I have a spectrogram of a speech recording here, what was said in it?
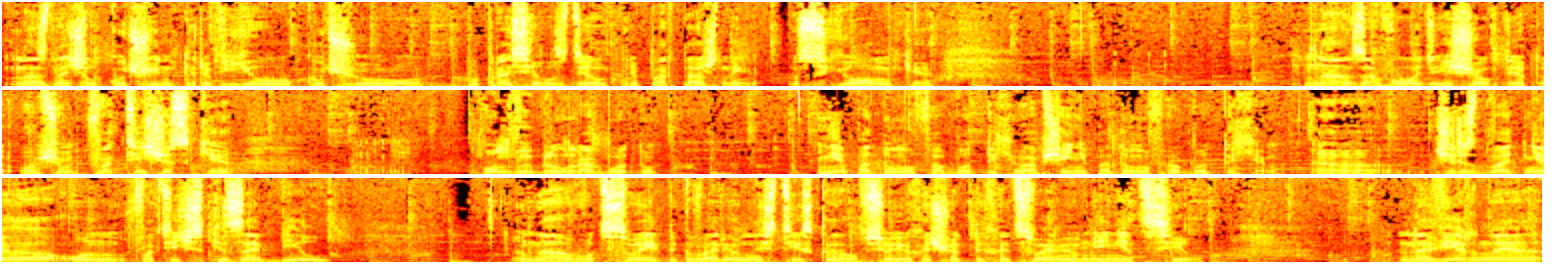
назначил кучу интервью, кучу попросил сделать репортажные съемки на заводе, еще где-то. В общем, фактически он выбрал работу, не подумав об отдыхе, вообще не подумав об отдыхе. Э, через два дня он фактически забил на вот свои договоренности и сказал, все, я хочу отдыхать с вами, у меня нет сил. Наверное,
